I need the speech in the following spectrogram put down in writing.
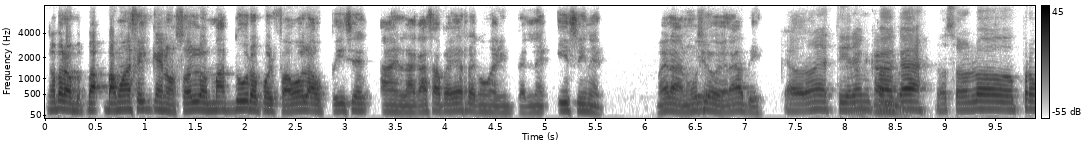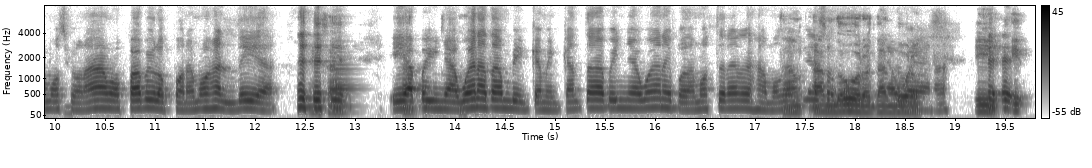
no, pero va- vamos a decir que no son los más duros, por favor, auspicien a en la casa PR con el internet, EasyNet. Mira, anuncio gratis. Cabrones, tiren para acá. Nosotros los promocionamos, papi, y los ponemos al día. Y a Piña Buena también, que me encanta la Piña Buena y podemos tener el jamón y Tan, queso tan duro, tan duro. Buena. Y, y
